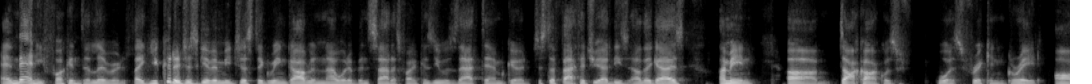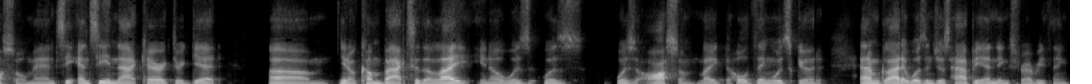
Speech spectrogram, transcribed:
And man, he fucking delivered. Like you could have just given me just the Green Goblin, and I would have been satisfied because he was that damn good. Just the fact that you had these other guys. I mean, uh, Doc Ock was was freaking great, also, man. See, and seeing that character get, um, you know, come back to the light, you know, was was was awesome. Like the whole thing was good, and I'm glad it wasn't just happy endings for everything.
